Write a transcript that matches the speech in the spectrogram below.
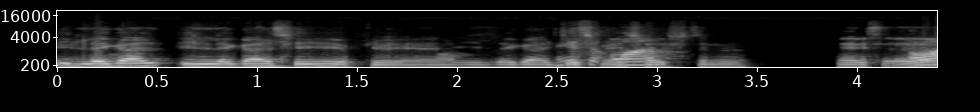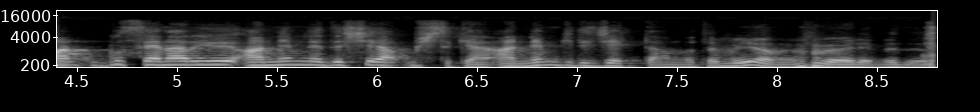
illegal illegal şeyi yapıyor yani. illegal Neyse, geçmeye an- çalıştığını. Neyse evet. O an bu senaryoyu annemle de şey yapmıştık yani. Annem gidecekti anlatabiliyor muyum böyle bir durum.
